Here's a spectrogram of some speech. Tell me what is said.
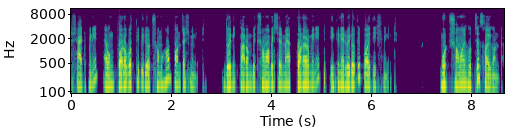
ষাট মিনিট এবং পরবর্তী পিরিয়ড সমূহ পঞ্চাশ মিনিট। দৈনিক প্রারম্ভিক সমাবেশের মেয়াদ পনেরো মিনিট, টিফিনের বিরতি পঁয়ত্রিশ মিনিট। মোট সময় হচ্ছে ছয় ঘণ্টা।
